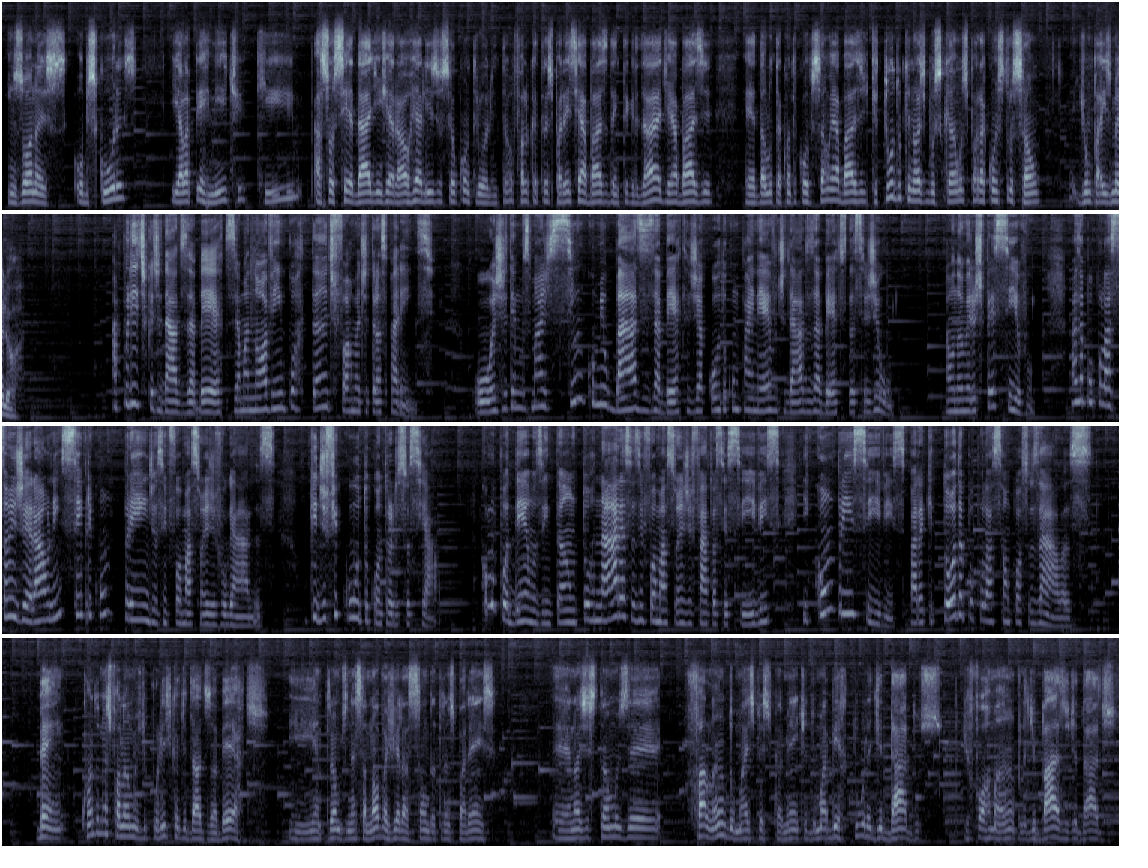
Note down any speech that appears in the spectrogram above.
em zonas obscuras e ela permite que a sociedade em geral realize o seu controle. Então eu falo que a transparência é a base da integridade, é a base é, da luta contra a corrupção, é a base de tudo que nós buscamos para a construção de um país melhor. A política de dados abertos é uma nova e importante forma de transparência. Hoje temos mais de 5 mil bases abertas de acordo com o painel de dados abertos da CGU. É um número expressivo, mas a população em geral nem sempre compreende as informações divulgadas, o que dificulta o controle social. Como podemos, então, tornar essas informações de fato acessíveis e compreensíveis para que toda a população possa usá-las? Bem, quando nós falamos de política de dados abertos e entramos nessa nova geração da transparência, é, nós estamos é, falando mais especificamente de uma abertura de dados de forma ampla, de base de dados,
